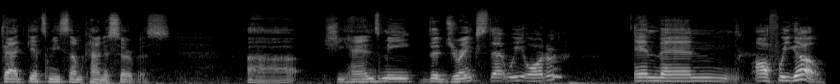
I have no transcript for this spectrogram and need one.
that gets me some kind of service. Uh, she hands me the drinks that we order, and then off we go.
